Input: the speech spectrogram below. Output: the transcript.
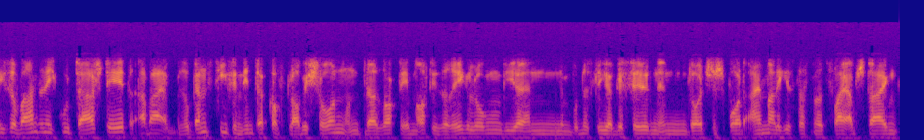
nicht so wahnsinnig gut dasteht, aber so ganz tief im Hinterkopf glaube ich schon. Und da sorgt eben auch diese Regelung, die ja in den Bundesliga-Gefilden im deutschen Sport einmalig ist, dass nur zwei absteigen.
